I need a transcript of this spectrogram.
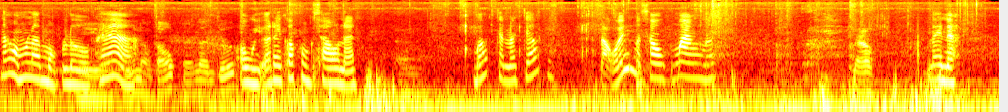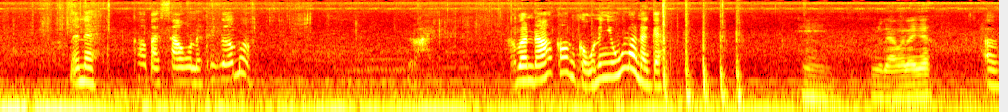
nó không lên một lượt Nhiều ha? củ nào tốt để lên trước. Ui ở đây có con sâu nè. Bóp cho nó chết. Tỏi mà sâu cũng ăn nữa. Đâu đây nè. Đây nè. Có bà sâu nè thấy gớm không ở bên đó có con cụ nó nhú lên nè kìa. Ừ. người đào ở đây nha? Ừ.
